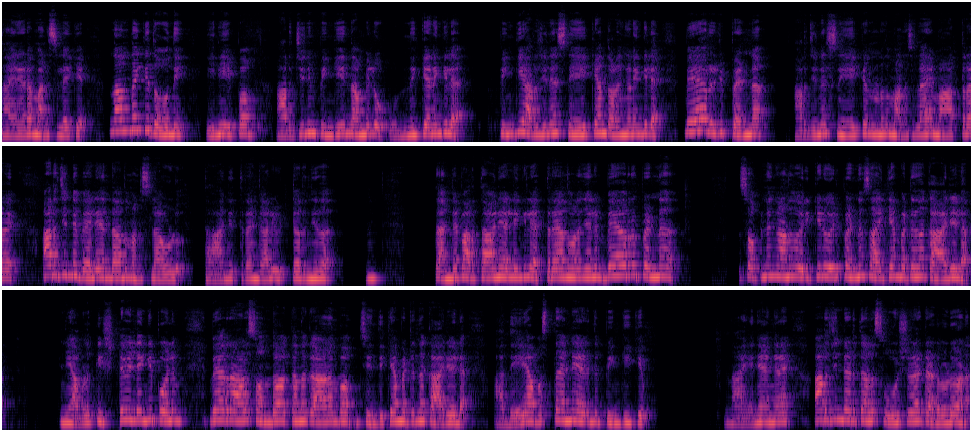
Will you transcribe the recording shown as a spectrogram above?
നയനയുടെ മനസ്സിലേക്ക് നന്ദയ്ക്ക് തോന്നി. ഇനിയിപ്പം അർജുനും പിങ്കിയും തമ്മിൽ ഒന്നിക്കണമെങ്കിൽ പിങ്കി അർജുനെ സ്നേഹിക്കാൻ തുടങ്ങണമെങ്കിൽ വേറൊരു പെണ്ണ് അർജുനെ സ്നേഹിക്കുന്നുണ്ടെന്ന് മനസ്സിലായാൽ മാത്രമേ അർജുന്റെ വില എന്താന്ന് മനസ്സിലാവുള്ളൂ. താൻ ഇത്രയും കാലം ഇട്ടെറിഞ്ഞത്. തന്റെ ഭർത്താവിനെ അല്ലെങ്കിൽ എത്രയാന്ന് പറഞ്ഞാലും വേറൊരു പെണ്ണ് സ്വപ്നം കാണുന്ന ഒരിക്കലും ഒരു പെണ്ണ് സഹിക്കാൻ പറ്റുന്ന കാര്യമല്ല. ഇനി അവൾക്ക് ഇഷ്ടമില്ലെങ്കിൽ പോലും വേറൊരാളെ സ്വന്തമാക്കുന്ന കാണുമ്പോൾ ചിന്തിക്കാൻ പറ്റുന്ന കാര്യമല്ല. അതേ അവസ്ഥ തന്നെയായിരുന്നു പിങ്കിക്കും. നയനെ അങ്ങനെ അർജുന്റെ അടുത്ത് ആൾ സോഷ്യലായിട്ട് ഇടപെടുവാണ്.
